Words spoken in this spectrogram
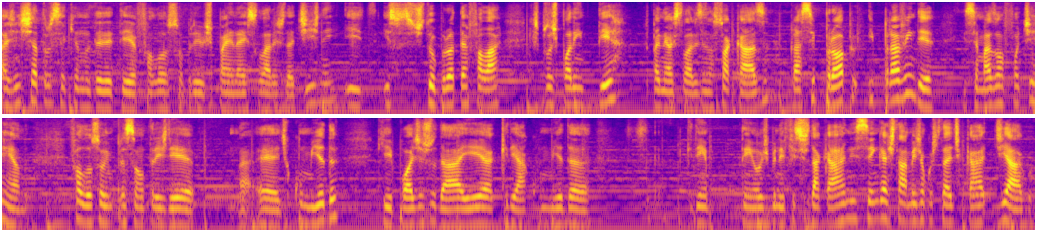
a gente já trouxe aqui no DDT, falou sobre os painéis solares da Disney e isso se desdobrou até falar que as pessoas podem ter painéis solares na sua casa para si próprio e para vender. Isso é mais uma fonte de renda. Falou sobre impressão 3D na- é, de comida, que pode ajudar aí a criar comida que tem, tem os benefícios da carne sem gastar a mesma quantidade de, de água.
